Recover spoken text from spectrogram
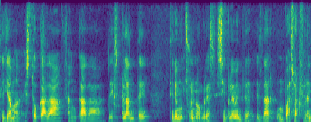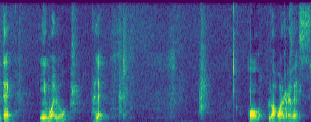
se llama estocada, zancada, desplante, tiene muchos nombres, simplemente es dar un paso al frente y vuelvo, ¿vale? O lo hago al revés,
